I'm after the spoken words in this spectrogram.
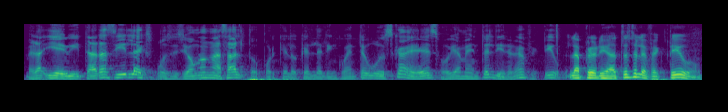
¿verdad? Y evitar así la exposición a un asalto, porque lo que el delincuente busca es obviamente el dinero en efectivo. La prioridad es el efectivo.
